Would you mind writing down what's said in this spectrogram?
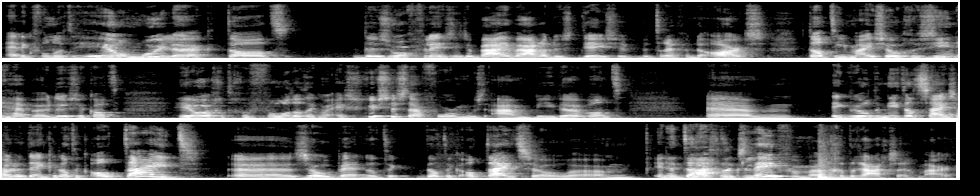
En ik vond het heel moeilijk dat de zorgverleners die erbij waren, dus deze betreffende arts, dat die mij zo gezien hebben. Dus ik had heel erg het gevoel dat ik mijn excuses daarvoor moest aanbieden. Want ehm, ik wilde niet dat zij zouden denken dat ik altijd uh, zo ben. Dat ik, dat ik altijd zo um, in het dagelijks leven me gedraag, zeg maar.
